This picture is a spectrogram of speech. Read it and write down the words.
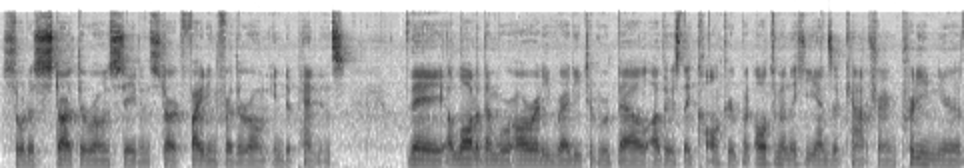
sort of start their own state and start fighting for their own independence they a lot of them were already ready to rebel others they conquered but ultimately he ends up capturing pretty near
